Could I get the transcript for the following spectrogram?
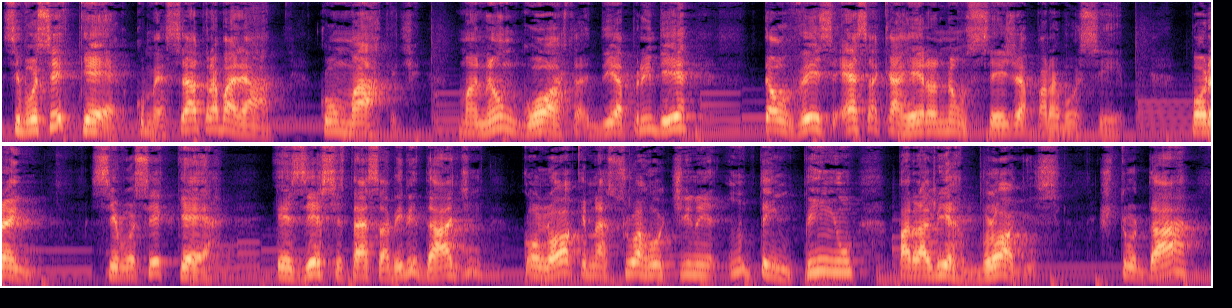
Se você quer começar a trabalhar com marketing, mas não gosta de aprender, talvez essa carreira não seja para você. Porém, se você quer exercitar essa habilidade, coloque na sua rotina um tempinho para ler blogs, estudar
